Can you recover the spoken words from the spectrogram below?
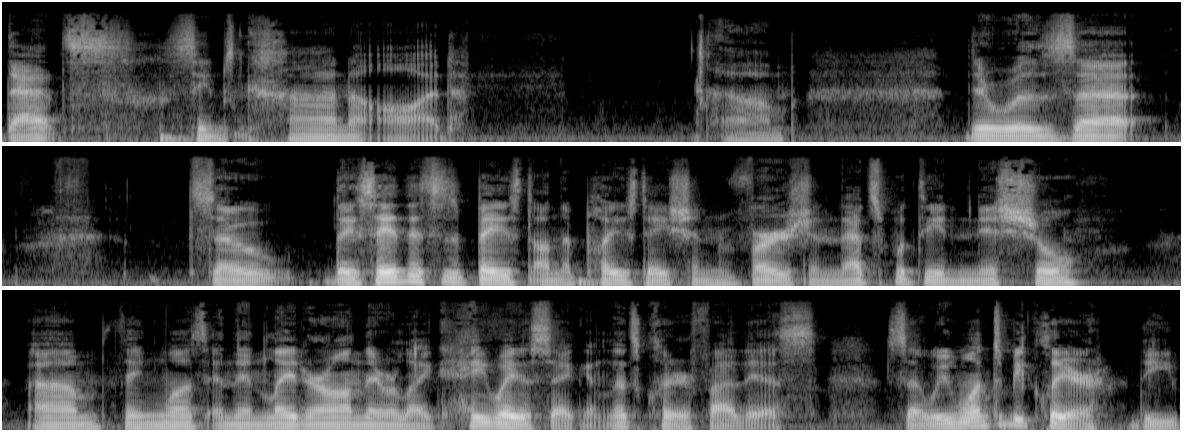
That seems kind of odd. Um, there was uh, so they say this is based on the PlayStation version. That's what the initial um, thing was, and then later on they were like, "Hey, wait a second, let's clarify this." So we want to be clear: the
